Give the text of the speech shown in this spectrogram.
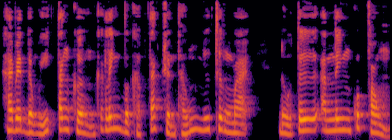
hai bên đồng ý tăng cường các lĩnh vực hợp tác truyền thống như thương mại, đầu tư, an ninh, quốc phòng,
